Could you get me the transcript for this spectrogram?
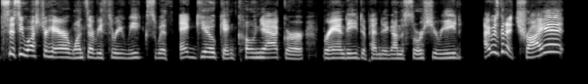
Sisi washed her hair once every three weeks with egg yolk and cognac or brandy, depending on the source you read. I was going to try it,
